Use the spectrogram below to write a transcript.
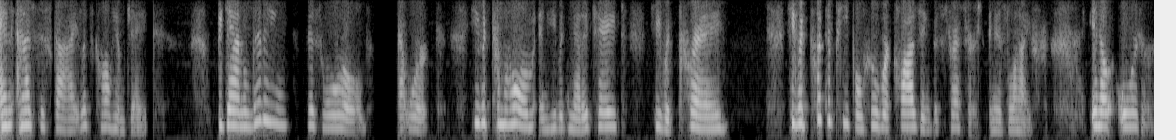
And as this guy, let's call him Jake, began living this world at work. He would come home and he would meditate, he would pray, he would put the people who were causing the stressors in his life in an order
